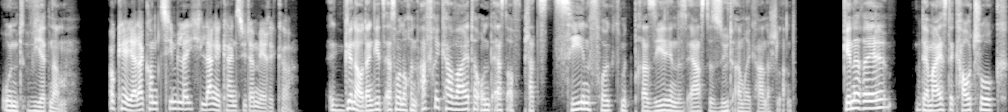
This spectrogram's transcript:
und Vietnam. Okay, ja, da kommt ziemlich lange kein Südamerika. Genau, dann geht es erstmal noch in Afrika weiter und erst auf Platz 10 folgt mit Brasilien das erste südamerikanische Land. Generell, der meiste Kautschuk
